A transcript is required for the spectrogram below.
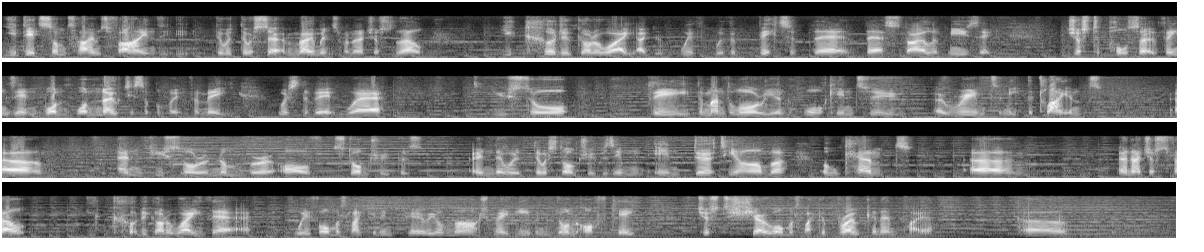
you did sometimes find there were there were certain moments when I just felt you could have got away uh, with with a bit of their their style of music just to pull certain things in. One one noticeable bit for me was the bit where you saw the the Mandalorian walk into a room to meet the client, um, and you saw a number of stormtroopers and there were there were stormtroopers in in dirty armor, unkempt, um, and I just felt you could have got away there with almost like an imperial march, maybe even done off key, just to show almost like a broken empire. Um,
